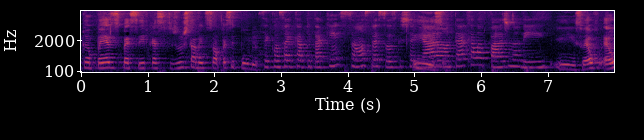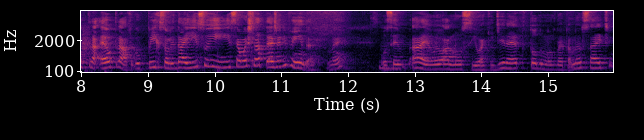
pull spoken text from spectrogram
campanhas específicas justamente só para esse público. Você consegue captar quem são as pessoas que chegaram Isso. até aquela página ali. Isso, é o, é o, é o tráfego. O Pixel lhe dá isso e isso é uma estratégia de venda, né? Você, ah, eu, eu anuncio aqui direto, todo mundo vai para meu site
